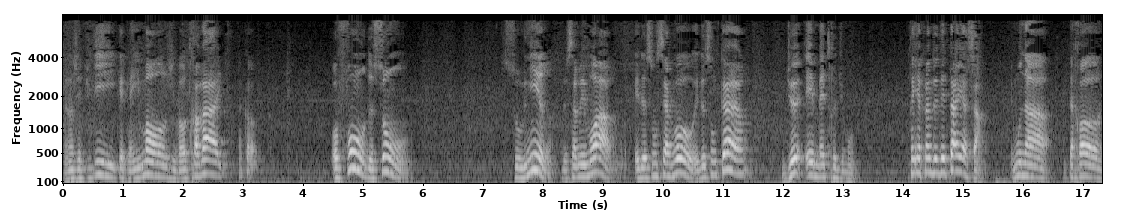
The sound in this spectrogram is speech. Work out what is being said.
Maintenant j'étudie, quelqu'un il mange, il va au travail, d'accord? Au fond de son souvenir, de sa mémoire, et de son cerveau, et de son cœur, Dieu est maître du monde. Il y a plein de détails à ça. Emouna, Tachon,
